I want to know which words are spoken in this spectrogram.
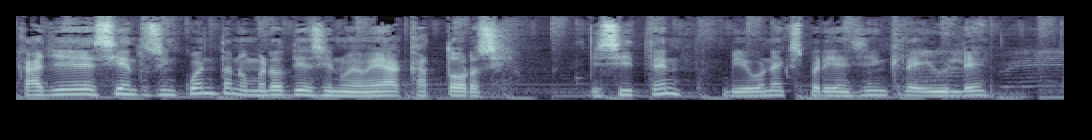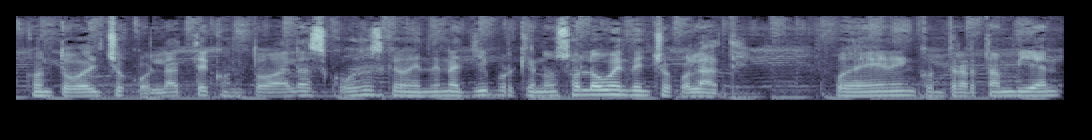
Calle 150, número 19 a 14. Visiten, vive una experiencia increíble con todo el chocolate, con todas las cosas que venden allí, porque no solo venden chocolate, pueden encontrar también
